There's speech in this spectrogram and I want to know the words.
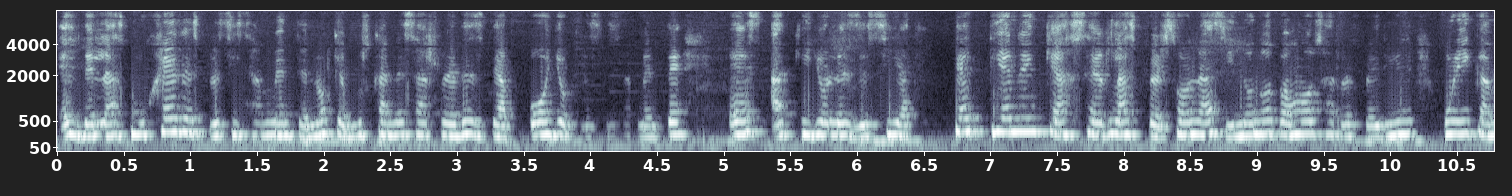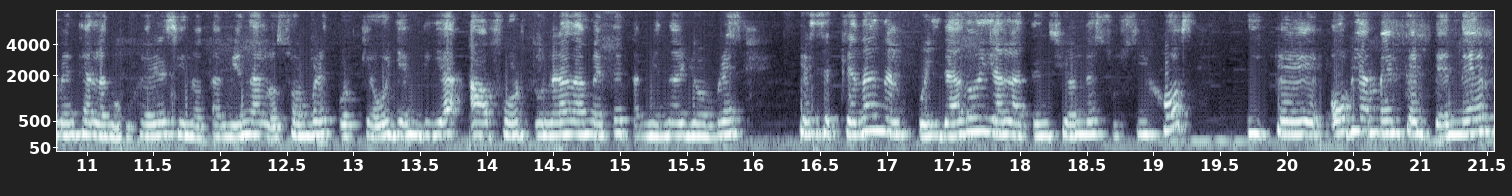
el de las mujeres precisamente, ¿no? Que buscan esas redes de apoyo precisamente. Es aquí yo les decía, ¿qué tienen que hacer las personas? Y no nos vamos a referir únicamente a las mujeres, sino también a los hombres, porque hoy en día afortunadamente también hay hombres que se quedan al cuidado y a la atención de sus hijos y que obviamente el tener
